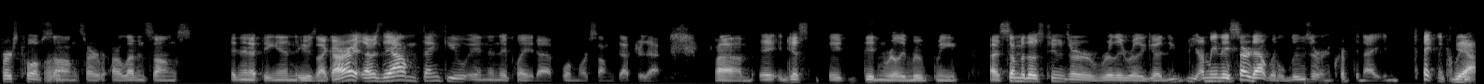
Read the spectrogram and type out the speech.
First 12 Uh-huh. songs or, or eleven songs and then at the end he was like all right that was the album thank you and then they played uh, four more songs after that um, it, it just it didn't really move me uh, some of those tunes are really really good i mean they started out with loser and kryptonite and technically yeah,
